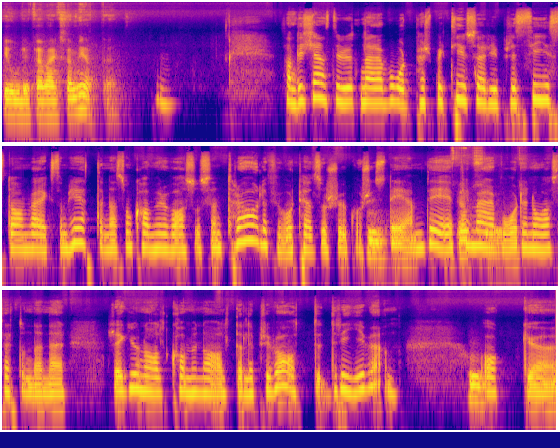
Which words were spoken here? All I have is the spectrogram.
i olika verksamheter. Mm. Samtidigt känns det ur ett nära vårdperspektiv så är det ju precis de verksamheterna som kommer att vara så centrala för vårt hälso och sjukvårdssystem. Mm. Det är primärvården oavsett om den är regionalt, kommunalt eller privat driven. Mm. Och uh,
